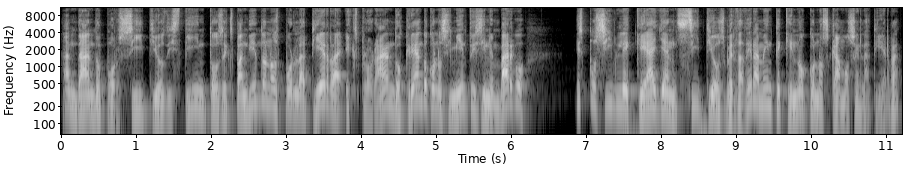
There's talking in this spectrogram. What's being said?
andando por sitios distintos, expandiéndonos por la Tierra, explorando, creando conocimiento y sin embargo, ¿es posible que hayan sitios verdaderamente que no conozcamos en la Tierra?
